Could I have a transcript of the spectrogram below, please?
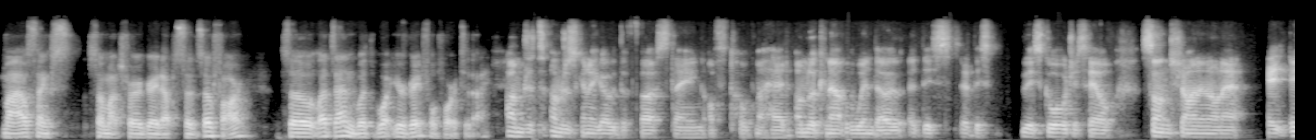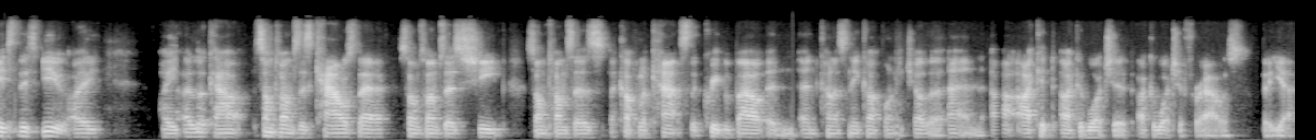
Miles, thanks so much for a great episode so far. So let's end with what you're grateful for today. I'm just I'm just gonna go with the first thing off the top of my head. I'm looking out the window at this at this this gorgeous hill, sun shining on it. it it's this view. I, I I look out. Sometimes there's cows there. Sometimes there's sheep. Sometimes there's a couple of cats that creep about and, and kind of sneak up on each other. And I, I could I could watch it. I could watch it for hours. But yeah,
